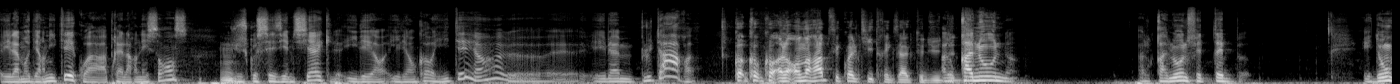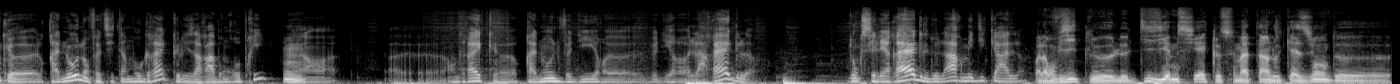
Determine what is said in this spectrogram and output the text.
et la modernité, quoi. Après la Renaissance, Mm. jusqu'au XVIe siècle, il est, il est encore édité, hein, euh, et même plus tard. Quand- quand- quand- alors, en arabe, c'est quoi le titre exact du Al-Qanoun. Al-Qanoun fait tib. Et donc, euh, Al-Qanoun, en fait, c'est un mot grec que les Arabes ont repris. Hmm. Alors, euh, en grec, Qanoun veut dire, veut dire la règle. Donc, c'est les règles de l'art médical. Voilà, on visite le, le 10e siècle ce matin à l'occasion de,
